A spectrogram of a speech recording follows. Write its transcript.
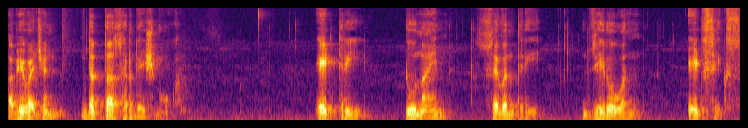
अभिवाचन Datta Sardeshmukh eight three two nine seven three zero one eight six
